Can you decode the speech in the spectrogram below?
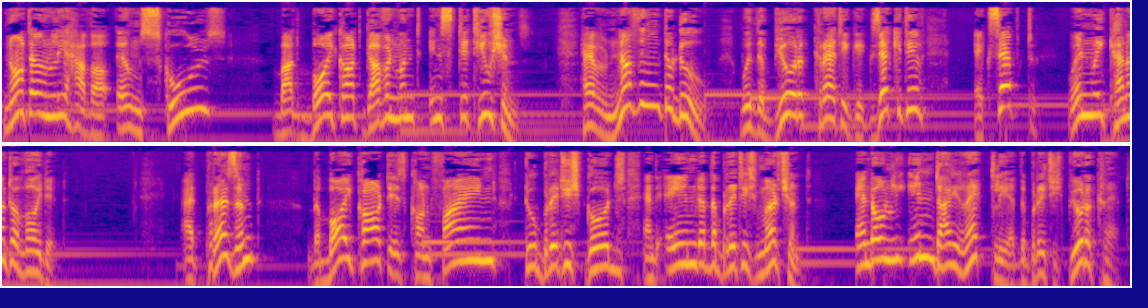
Not only have our own schools, but boycott government institutions. have nothing to do with the bureaucratic executive except when we cannot avoid it. At present, the boycott is confined to British goods and aimed at the British merchant, and only indirectly at the British bureaucrat.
